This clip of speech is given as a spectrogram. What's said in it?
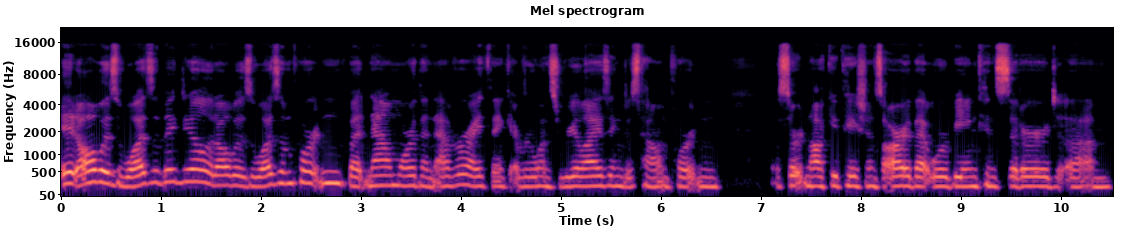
it always was a big deal. It always was important. But now more than ever, I think everyone's realizing just how important certain occupations are that were being considered um,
